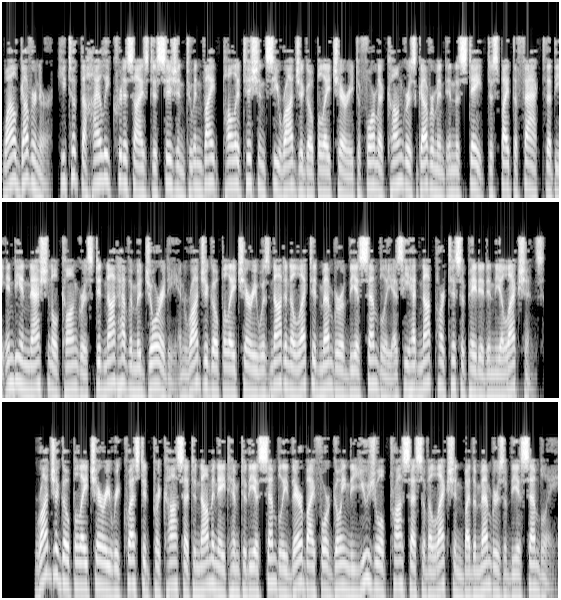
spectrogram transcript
While governor, he took the highly criticized decision to invite politician C. Rajagopalachari to form a Congress government in the state despite the fact that the Indian National Congress did not have a majority and Rajagopalachari was not an elected member of the assembly as he had not participated in the elections. Rajagopalachari requested Prakasa to nominate him to the assembly thereby foregoing the usual process of election by the members of the assembly.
